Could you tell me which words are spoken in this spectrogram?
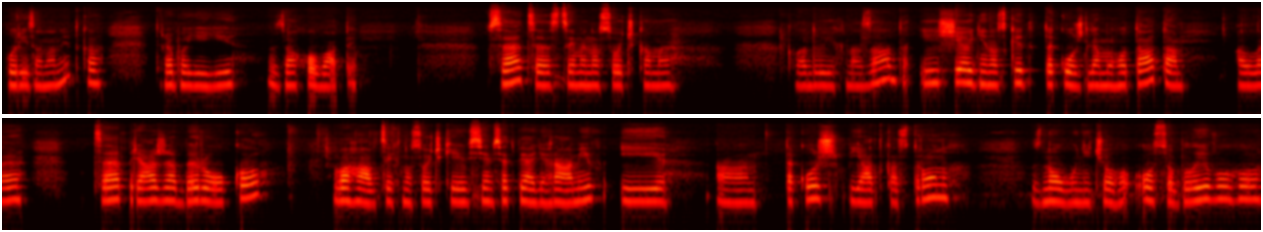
порізана нитка, треба її заховати. Все це з цими носочками. Кладу їх назад. І ще одні носки також для мого тата, але це пряжа Бероко. Вага в цих носочків 75 грамів. І а, також п'ятка Стронг. Знову нічого особливого.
